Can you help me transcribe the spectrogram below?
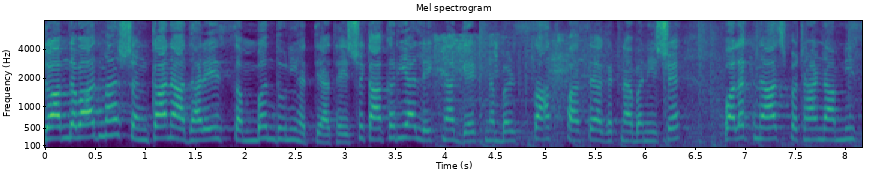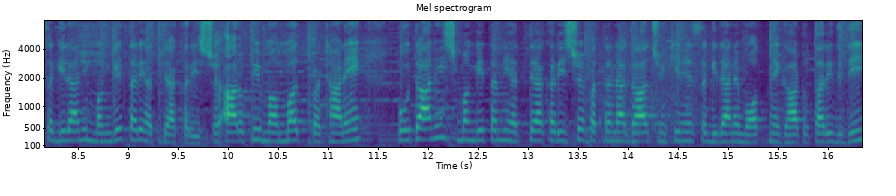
તો અમદાવાદમાં શંકાના આધારે સંબંધોની હત્યા થઈ છે. કાંકરિયા લેકના ગેટ નંબર સાત પાસે આ ઘટના બની છે. પલકનાજ પઠાણ નામની સગીરાની મંગેતરે હત્યા કરી છે. આરોપી મોહમ્મદ પઠાણે પોતાની જ મંગેતરની હત્યા કરી છે. પથ્થરના ઘા ઝીંકીને સગીરાને મોતને ઘાટ ઉતારી દીધી.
